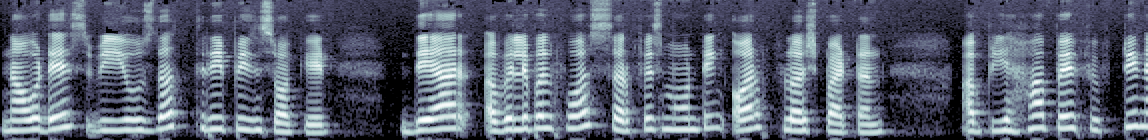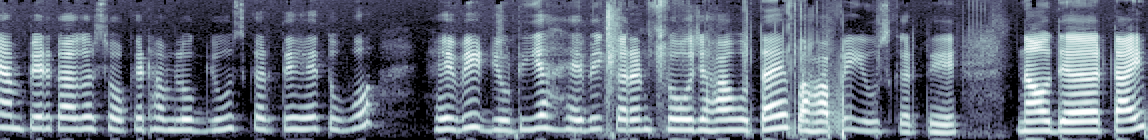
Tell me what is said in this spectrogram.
Nowadays we use the three pin socket they are available for surface mounting और फ्लश पैटर्न अब यहाँ पे 15 एम्पेयर का अगर सॉकेट हम लोग यूज़ करते हैं तो वो हेवी ड्यूटी या हेवी करंट फ्लो जहाँ होता है, वहाँ पे यूज़ करते हैं। Now the type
